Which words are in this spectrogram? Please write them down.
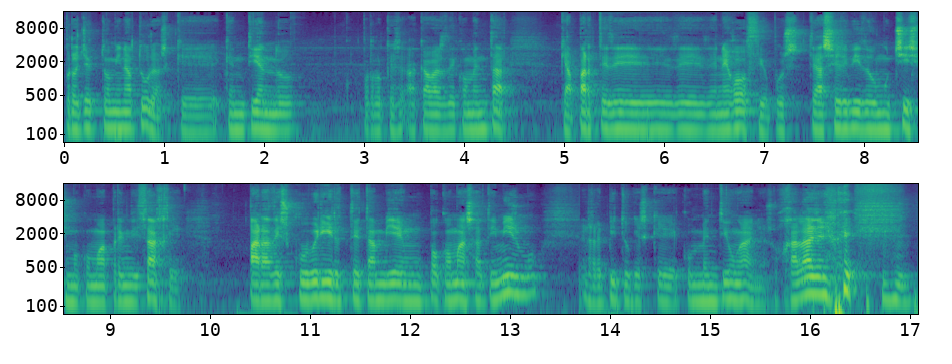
proyecto Minaturas, que, que entiendo por lo que acabas de comentar, que aparte de, de, de, negocio, pues te ha servido muchísimo como aprendizaje para descubrirte también un poco más a ti mismo. Repito que es que con 21 años, ojalá yo,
